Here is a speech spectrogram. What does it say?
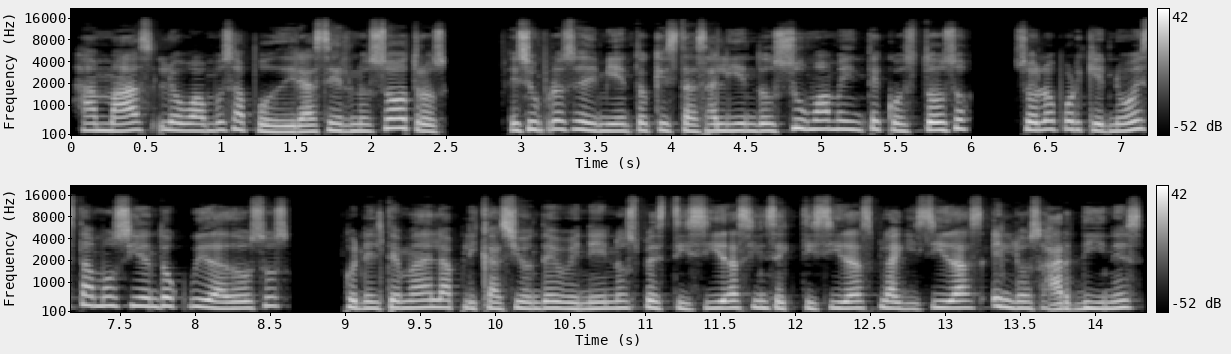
jamás lo vamos a poder hacer nosotros. Es un procedimiento que está saliendo sumamente costoso solo porque no estamos siendo cuidadosos con el tema de la aplicación de venenos, pesticidas, insecticidas, plaguicidas en los jardines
